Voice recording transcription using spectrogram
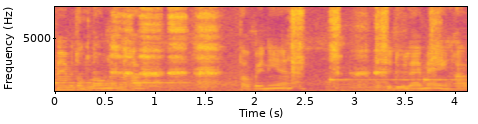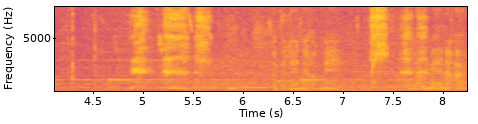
แม่ไม่ต้องร้องแล้วนะครับ ต่อไปเนี้ยจะดูแลแม่เองครับ ไม่เป็นไรนะครับแม่รักแม่นะครับ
